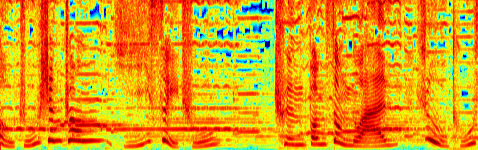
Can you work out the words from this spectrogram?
爆竹声中一岁除，春风送暖入屠苏。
